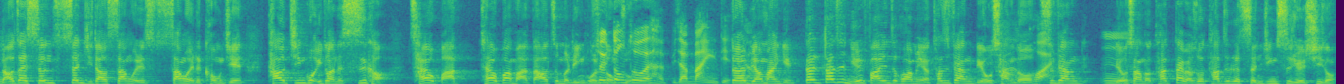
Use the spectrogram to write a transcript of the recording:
然后再升升级到三维的三维的空间，它要经过一段的思考，才有把才有办法达到这么灵活的动作。所以动作会很比较慢一点。对，比较慢一点。但但是你会发现这画面啊，它是非常流畅的哦，是非常流畅的。它代表说它这个神经视觉系统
